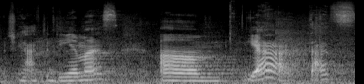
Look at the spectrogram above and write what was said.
but you have to DM us. Um, yeah, that's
